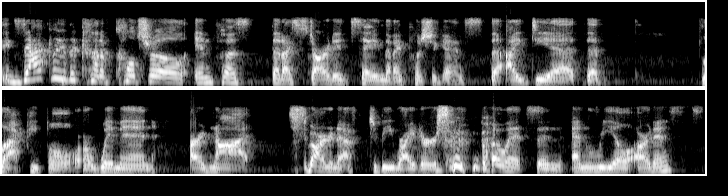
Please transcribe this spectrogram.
exactly the kind of cultural input that I started saying that I push against the idea that black people or women are not smart enough to be writers, poets, and and real artists.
